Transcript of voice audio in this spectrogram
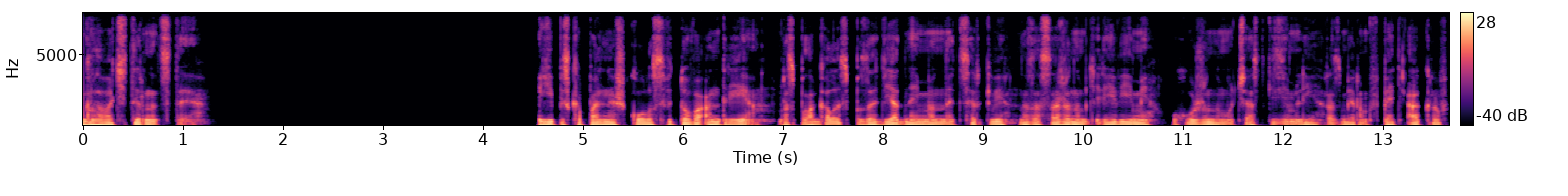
Глава 14. Епископальная школа святого Андрея располагалась позади одноименной церкви на засаженном деревьями ухоженном участке земли размером в 5 акров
